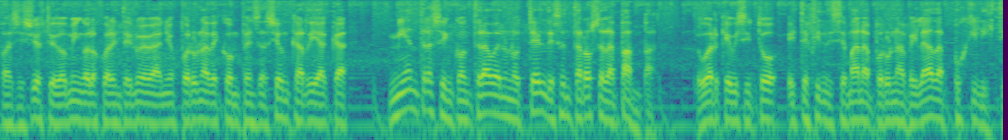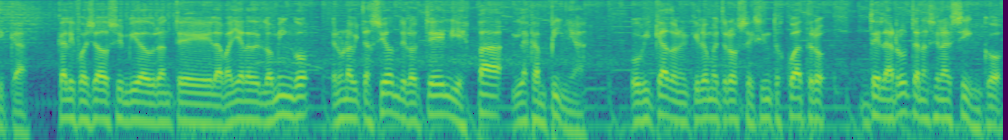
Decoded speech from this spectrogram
falleció este domingo a los 49 años por una descompensación cardíaca mientras se encontraba en un hotel de Santa Rosa La Pampa, lugar que visitó este fin de semana por una velada pugilística. Cali fue hallado sin vida durante la mañana del domingo en una habitación del hotel y spa La Campiña, ubicado en el kilómetro 604 de la Ruta Nacional 5,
